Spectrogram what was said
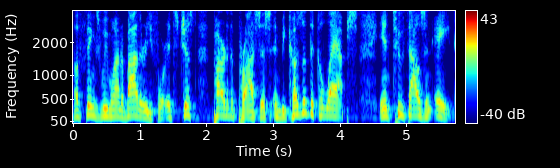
of things we want to bother you for. It's just part of the process. And because of the collapse in 2008,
